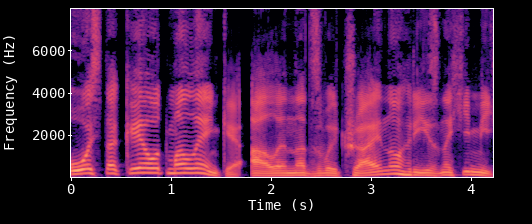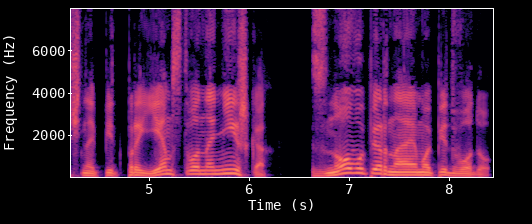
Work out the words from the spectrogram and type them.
Ось таке от маленьке, але надзвичайно грізне хімічне підприємство на ніжках. Знову пірнаємо під воду,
